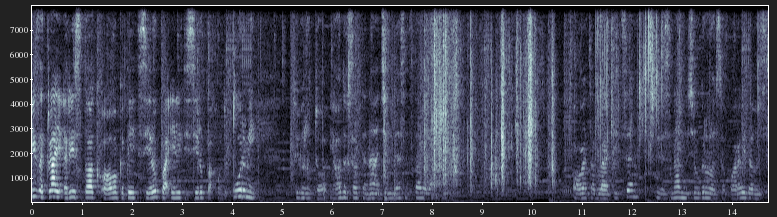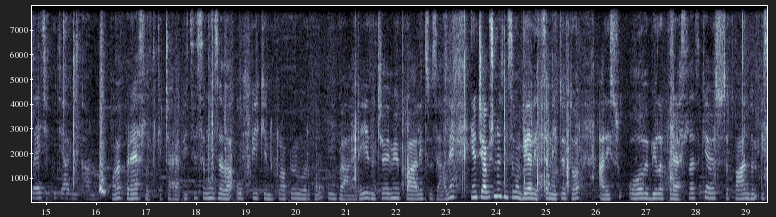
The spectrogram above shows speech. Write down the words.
I za kraj restock ovog date sirupa ili ti sirupa od Urmi. To je bilo to. Ja odah sad da nađem gde sam stavila ove tabletice i da se nadam da će ovo grlo da se oporavi da vam sledeći put javim kanal. Ove preslatke čarapice sam uzela u Pick and Kloppenburgu u galeriji, znači ove imaju palicu zelene. Inače, obično nosim samo beli i crne i to je to, ali su ove bile preslatke, ove su sa pandom i s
